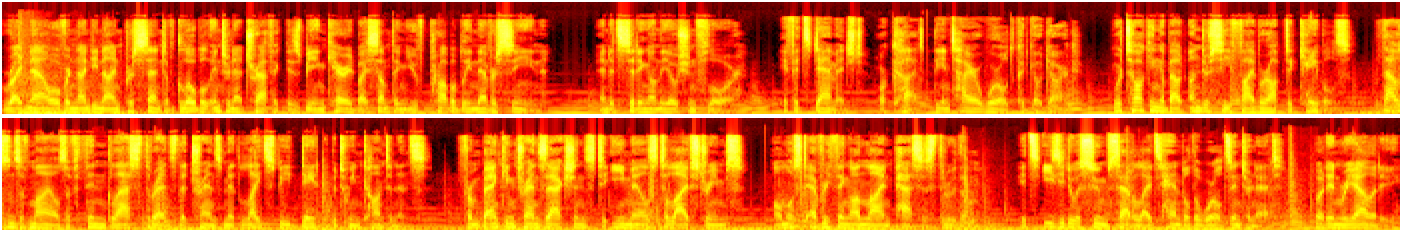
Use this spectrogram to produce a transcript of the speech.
Right now, over 99% of global internet traffic is being carried by something you've probably never seen. And it's sitting on the ocean floor. If it's damaged or cut, the entire world could go dark. We're talking about undersea fiber optic cables, thousands of miles of thin glass threads that transmit light-speed data between continents. From banking transactions to emails to live streams, almost everything online passes through them. It's easy to assume satellites handle the world's internet, but in reality,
